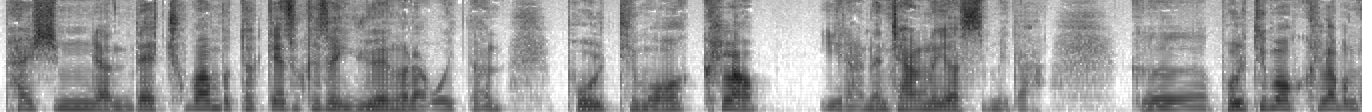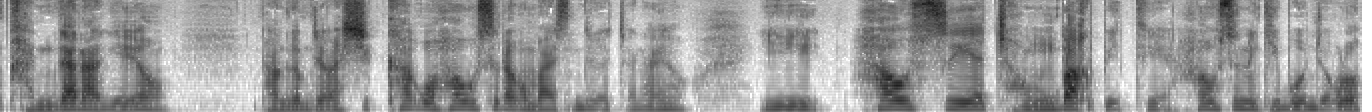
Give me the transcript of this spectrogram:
80년대 초반부터 계속해서 유행을 하고 있던 볼티모어 클럽 이라는 장르였습니다. 그 볼티모어 클럽은 간단하게요. 방금 제가 시카고 하우스라고 말씀드렸잖아요. 이 하우스의 정박 비트에 하우스는 기본적으로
